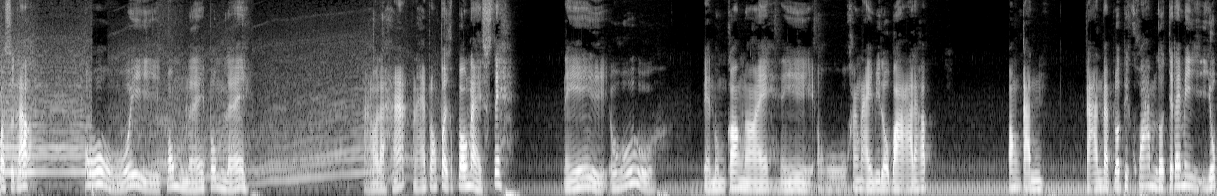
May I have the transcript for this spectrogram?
กดสุดแล้ว โอ้ยปุ้มเลยปุ้มเลย เอาละฮะไหนลองเปิดกระโปรงหน่อยสินี่โอ้เปลี่ยนมุมกล้องหน่อย นี่โอ้โหข้างในมีโลบานะครับ ป้องกันการแบบรถพลิกคว่ำรถจะได้ไม่ยุบ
